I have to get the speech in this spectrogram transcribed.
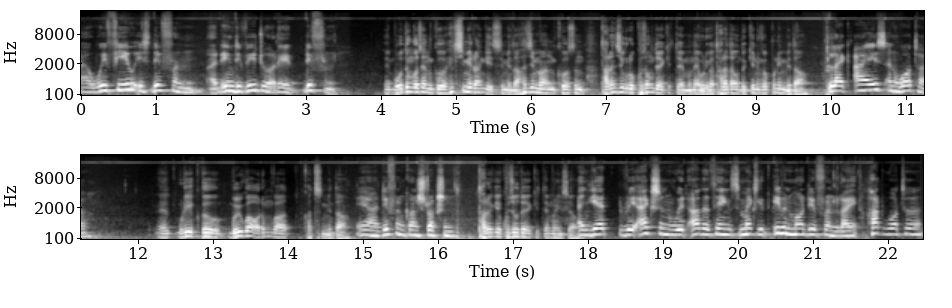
uh, we feel it's different, uh, individually different. 예, 모든 것에는 그 핵심이라는 게 있습니다. 하지만 그것은 다른 식으로 구성되어 있기 때문에 우리가 다르다고 느끼는 것뿐입니다. Like ice and water. 예, 우리 그 물과 얼음과 같습니다. Yeah, different construction. 다르게 구조되어 있기 때문이죠. And yet reaction with other things makes it even more different, like hot water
